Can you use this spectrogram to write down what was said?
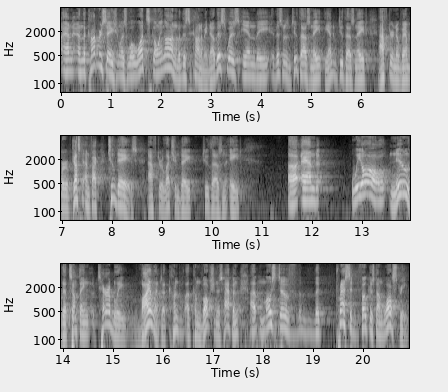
and, and the conversation was, well, what's going on with this economy? Now, this was in, the, this was in 2008, the end of 2008, after November, just, in fact, two days after election day 2008. Uh, and we all knew that something terribly violent, a, con- a convulsion has happened. Uh, most of the press had focused on Wall Street,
